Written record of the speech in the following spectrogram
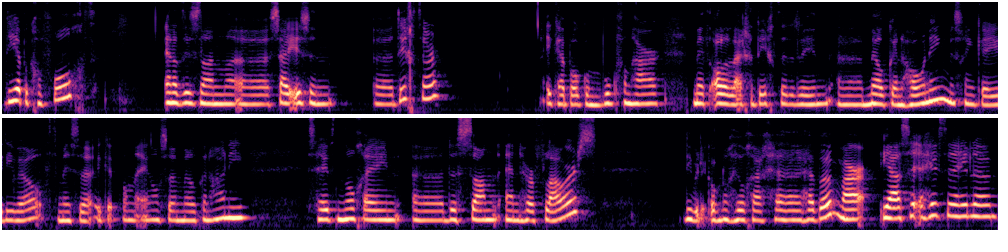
Die heb ik gevolgd. En dat is dan, uh, zij is een uh, dichter. Ik heb ook een boek van haar met allerlei gedichten erin. Uh, Melk en Honing, misschien ken je die wel. Of tenminste, ik heb dan de Engelse Milk and Honey. Ze heeft nog een, The Sun and Her Flowers. Die wil ik ook nog heel graag hebben. Maar ja, ze heeft een hele...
